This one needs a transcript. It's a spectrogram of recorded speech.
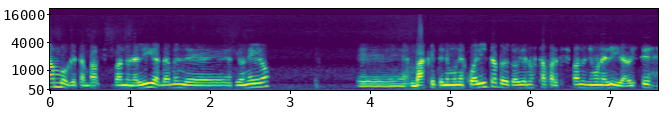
handball que están participando en la liga también de Río Negro. Eh, en básquet tenemos una escuelita, pero todavía no está participando en ninguna liga, ¿viste?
